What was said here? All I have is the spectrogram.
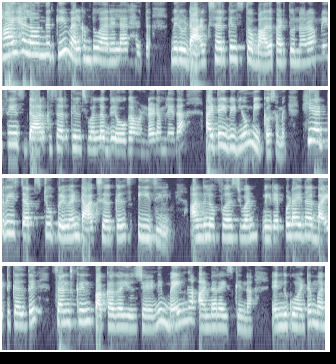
హాయ్ హలో అందరికి. వెల్కమ్ టు ఆర్ఎల్ఆర్ హెల్త్ మీరు డార్క్ సర్కిల్స్తో బాధపడుతున్నారా? మీ ఫేస్ డార్క్ సర్కిల్స్ వల్ల గ్లోగా ఉండడం లేదా? అయితే ఈ వీడియో మీకోసమే. Here three steps to prevent dark circles easily అందులో ఫస్ట్ వన్ మీరు ఎప్పుడైనా బయటకు వెళ్తే సన్ స్క్రీన్ పక్కాగా యూజ్ చేయండి. మెయిన్గా అండర్ ఐస్ కింద. ఎందుకు అంటే మన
